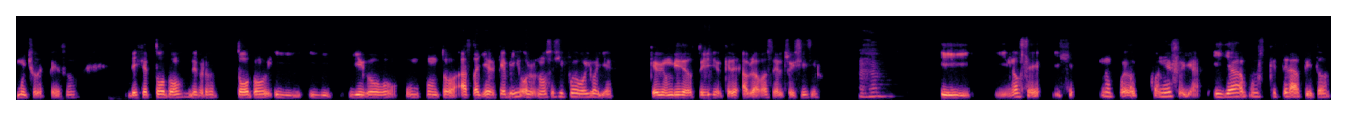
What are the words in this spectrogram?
mucho de peso, dejé todo, de verdad, todo y, y llegó un punto hasta ayer que vi, o no sé si fue hoy o ayer, que vi un video tuyo que hablabas del suicidio. y, y no sé, dije, no puedo con eso ya. Y ya busqué terapia y todo,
